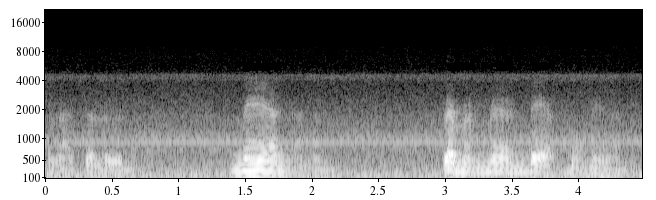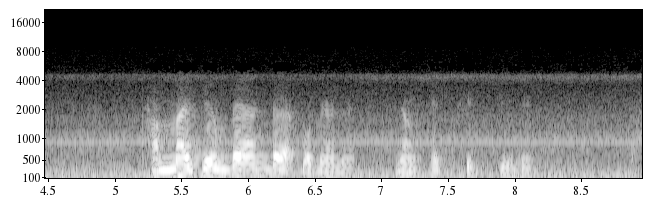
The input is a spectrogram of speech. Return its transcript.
สนาเจริญ แมนอันนั้น แต่มันแมนแบบโบแมนทำไมจึงแบนแบบโบแมนเนี่ยยังเฮ็ดผิดอยู่นี่ท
